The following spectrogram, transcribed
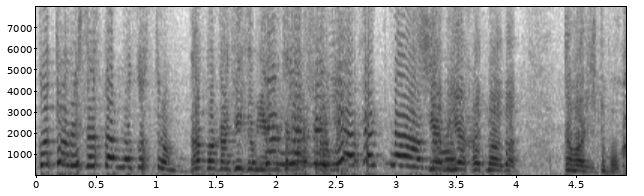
Который состав на Кострому? Да погоди-ка мне, Всем ехать надо. Всем ехать надо, товарищ Дубов.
